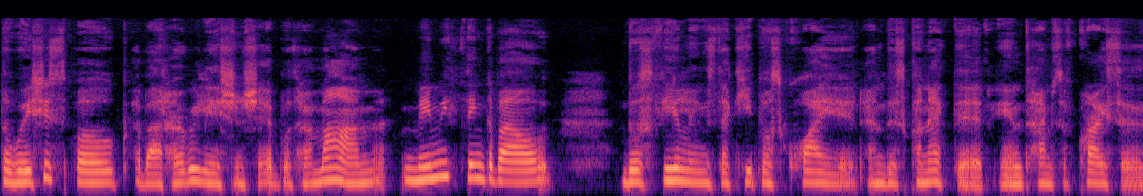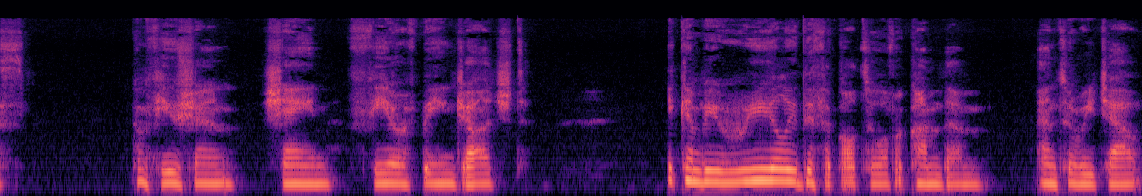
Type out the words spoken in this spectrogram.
The way she spoke about her relationship with her mom made me think about those feelings that keep us quiet and disconnected in times of crisis. Confusion shame fear of being judged it can be really difficult to overcome them and to reach out.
